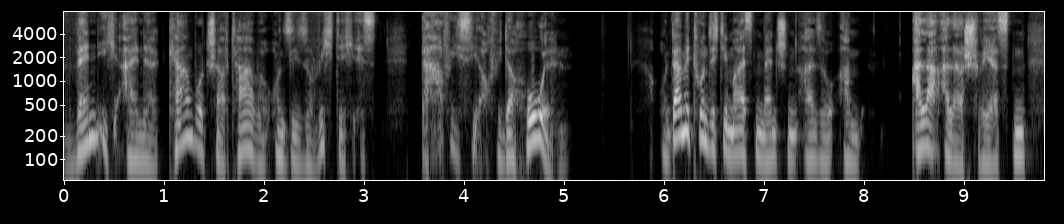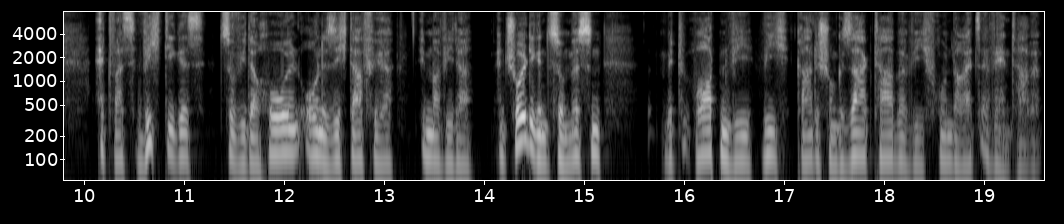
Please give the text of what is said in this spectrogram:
Wenn ich eine Kernbotschaft habe und sie so wichtig ist, darf ich sie auch wiederholen. Und damit tun sich die meisten Menschen also am aller, aller schwersten, etwas Wichtiges zu wiederholen, ohne sich dafür immer wieder entschuldigen zu müssen, mit Worten wie, wie ich gerade schon gesagt habe, wie ich vorhin bereits erwähnt habe.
